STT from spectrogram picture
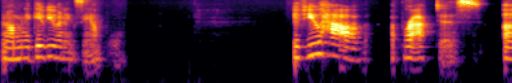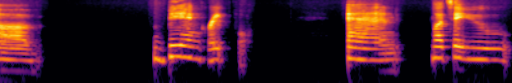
And I'm going to give you an example. If you have a practice of being grateful, and let's say you,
